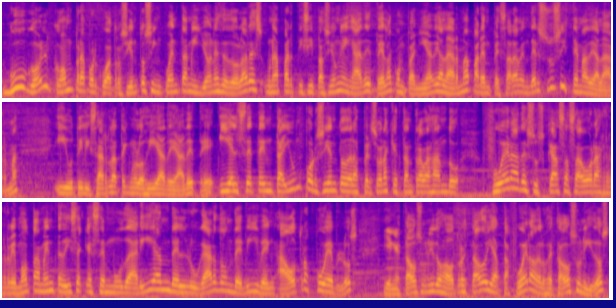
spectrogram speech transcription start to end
Google compra por 450 millones de dólares una participación en ADT, la compañía de alarma, para empezar a vender su sistema de alarma y utilizar la tecnología de ADT. Y el 71% de las personas que están trabajando fuera de sus casas ahora remotamente dice que se mudarían del lugar donde viven a otros pueblos y en Estados Unidos a otro estado y hasta fuera de los Estados Unidos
